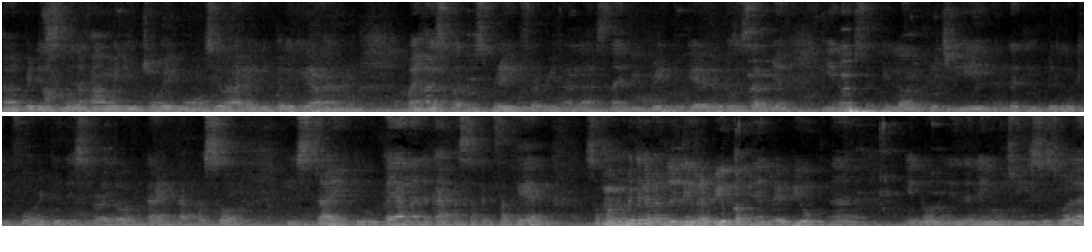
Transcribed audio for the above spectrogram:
happiness mo, nakawin yung joy mo, sirain yung kaligayahan mo. My husband was praying for me na last night. We prayed together kasi sabi niya, he knows that you love Regine and that you've been looking forward to this for a long time. Tapos so, he's trying to, kaya nga nagkakasakit-sakit. So Mhm. mm talaga rebuke kami ng rebuke na, you know, in the name of Jesus, wala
